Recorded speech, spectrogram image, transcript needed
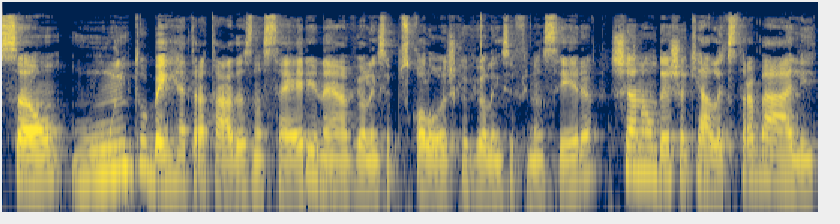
são muito bem retratadas na série, né? A violência psicológica, a violência financeira. Xia não deixa que Alex trabalhe,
